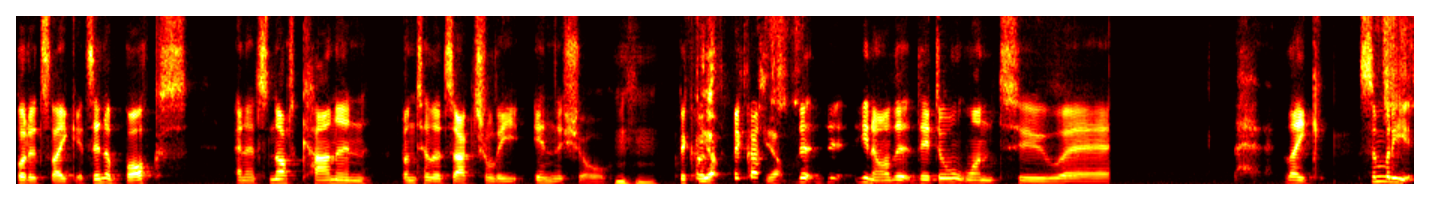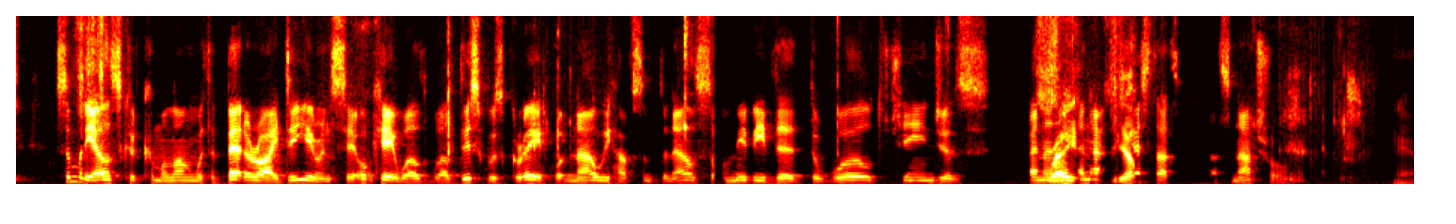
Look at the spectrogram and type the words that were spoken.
but it's like it's in a box and it's not canon until it's actually in the show hmm because Yep, because yep. The, the, you know they, they don't want to uh, like somebody somebody else could come along with a better idea and say okay well well this was great but now we have something else or maybe the the world changes and then, Right, and I yep. guess that's that's natural Yeah.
